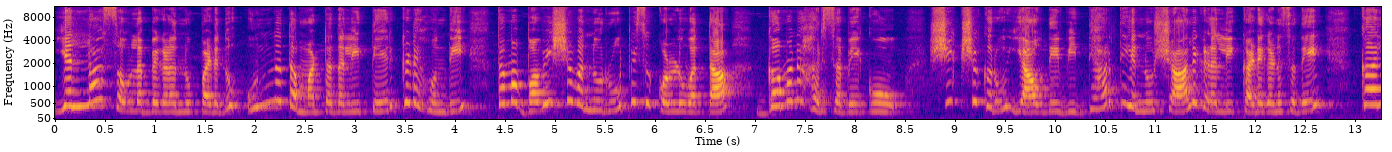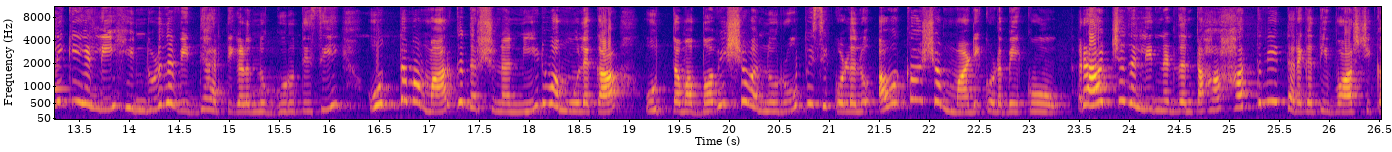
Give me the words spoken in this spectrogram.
ಎಲ್ಲಾ ಸೌಲಭ್ಯಗಳನ್ನು ಪಡೆದು ಉನ್ನತ ಮಟ್ಟದಲ್ಲಿ ತೇರ್ಗಡೆ ಹೊಂದಿ ತಮ್ಮ ಭವಿಷ್ಯವನ್ನು ರೂಪಿಸಿಕೊಳ್ಳುವತ್ತ ಗಮನ ಹರಿಸಬೇಕು ಶಿಕ್ಷಕರು ಯಾವುದೇ ವಿದ್ಯಾರ್ಥಿಯನ್ನು ಶಾಲೆಗಳಲ್ಲಿ ಕಡೆಗಣಿಸದೆ ಕಲಿಕೆಯಲ್ಲಿ ಹಿಂದುಳಿದ ವಿದ್ಯಾರ್ಥಿಗಳನ್ನು ಗುರುತಿಸಿ ಉತ್ತಮ ಮಾರ್ಗದರ್ಶನ ನೀಡುವ ಮೂಲಕ ಉತ್ತಮ ಭವಿಷ್ಯವನ್ನು ರೂಪಿಸಿಕೊಳ್ಳಲು ಅವಕಾಶ ಮಾಡಿಕೊಡಬೇಕು. ರಾಜ್ಯದಲ್ಲಿ ನಡೆದಂತಹ ಹತ್ತನೇ ತರಗತಿ ವಾರ್ಷಿಕ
